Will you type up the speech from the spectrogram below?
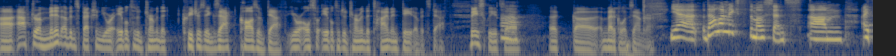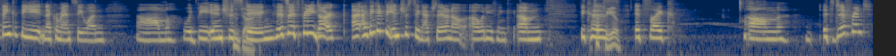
Uh, after a minute of inspection, you are able to determine the creature's exact cause of death. You are also able to determine the time and date of its death. Basically, it's a, a, uh, a medical examiner. Yeah, that one makes the most sense. Um, I think the necromancy one um, would be interesting. It's it's pretty dark. I, I think it'd be interesting actually. I don't know. Uh, what do you think? Um, because you. it's like um, it's different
